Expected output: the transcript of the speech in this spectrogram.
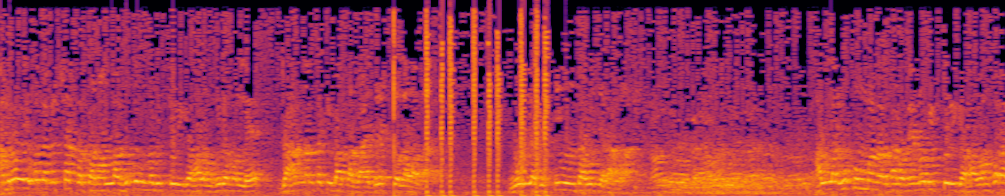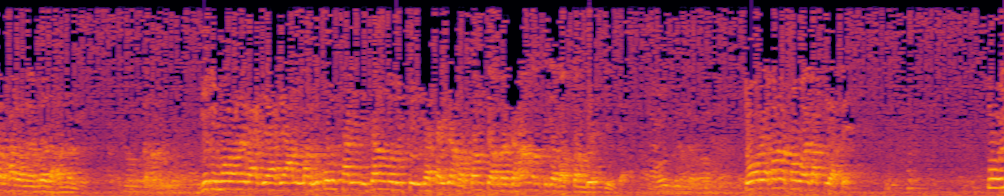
আমরা ওই কথা বিশ্বাস করতাম আল্লাহ হুকুম নবীর তরিকা হরম করে বললে জাহান নামটা কি বাঁকা যায় দেশ চলা যায়। মহিলা ব্যক্তি উল্টা হইতে রাখা আল্লাহ হুকুম মানার কারণে, নবীর তরিকা হরম করার কারণে আমরা নামে যদি মরণের আগে আগে আল্লাহ হুকুম সারি দিতাম, নবীর তরিকা চাই যে থেকে বাঁচতাম বেশ চিন্তা তোর এখনও সময় বাকি আছে। তুই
